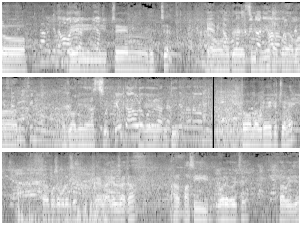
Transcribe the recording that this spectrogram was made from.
তো এই ট্রেন ঢুকছে এবং ওকে সিট নিয়ে তারপরে আবার ব্লগিংয়ে আসছি উঠি। তো আমরা উঠে গেছি ট্রেনে তারপর বসে পড়েছে, এখানে লাগেজ রাখা, আর পাশেই এবারে হয়েছে, সব এই যে।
